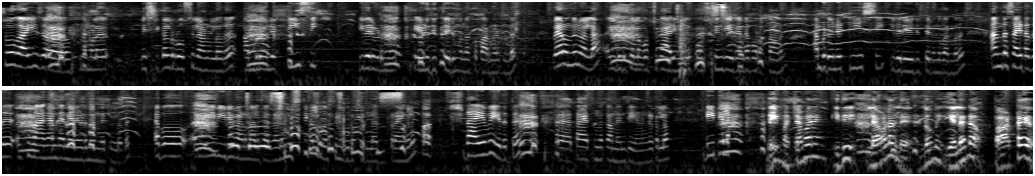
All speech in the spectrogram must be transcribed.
സോ ഗൈസ് നമ്മൾ മിസ്റ്റിക്കൽ റോസിലാണുള്ളത് അമ്മയുടെ ടി സി ഇവരിവിടുന്ന് എഴുതി തരും എന്നൊക്കെ പറഞ്ഞിട്ടുണ്ട്. വേറെ ഒന്നുമല്ല ഇവിടുത്തെ കുറച്ച് കാര്യങ്ങൾ ക്വസ്റ്റ്യൻ ചെയ്തതിന്റെ പുറത്താണ്. അമ്പുവിന്റെ ടി സി ഇവർ എഴുതി തരുമെന്ന് പറഞ്ഞത്. അന്തസ്സായിട്ട് അത് വാങ്ങാൻ തന്നെയാണ് ഇവിടെ നിന്നിട്ടുള്ളത്. അപ്പോൾ ഈ വീഡിയോ കാണുന്ന ആൾക്കാരാണ് മിസ്റ്റിക്കൽ റോസിനെ കുറിച്ചുള്ള അഭിപ്രായങ്ങൾ. ദയവ് ചെയ്തിട്ട് താഴത്തുനിന്ന് കമന്റ് ചെയ്യണം കേട്ടല്ലോ. ഡീറ്റെയിൽ ഇത് പാട്ടയോ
